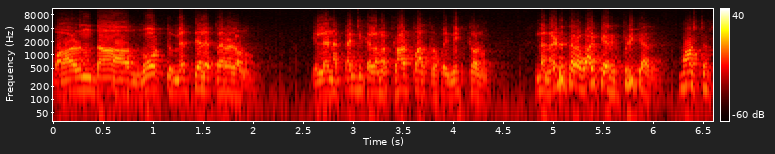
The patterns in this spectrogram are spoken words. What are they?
வாழ்ந்தா நோட்டு மெத்தையில பெறலணும். இல்லைன்னா கஞ்சி கிழமை பிளாட்பாரத்துல போய் நிக்கணும். இந்த நடுத்தர வாழ்க்கை எனக்கு பிடிக்காது. மாஸ்டர்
